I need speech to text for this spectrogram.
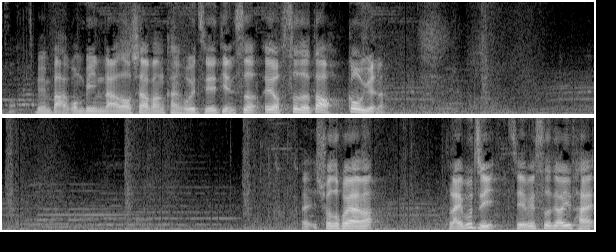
好，这边把工兵拉到下方，看会不会直接点射？哎呦，射得到，够远了。哎，修得回来吗？来不及，直接被射掉一排。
